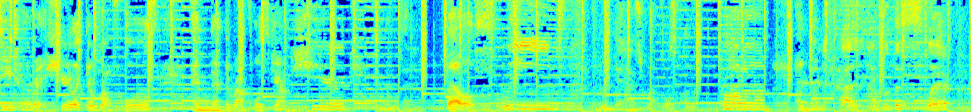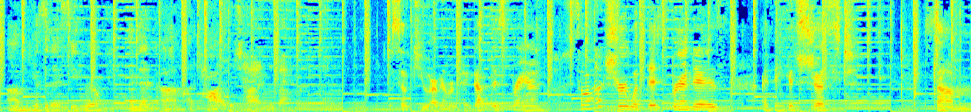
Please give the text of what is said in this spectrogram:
detail right here, like the ruffles, and then the ruffles down here, and then the bell sleeves, and then it has ruffles on the bottom, and then it, has, it comes with a slip, um, because it is see-through, and then um, a tie to tie in the back so cute. I've never picked up this brand. So I'm not sure what this brand is. I think it's just some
